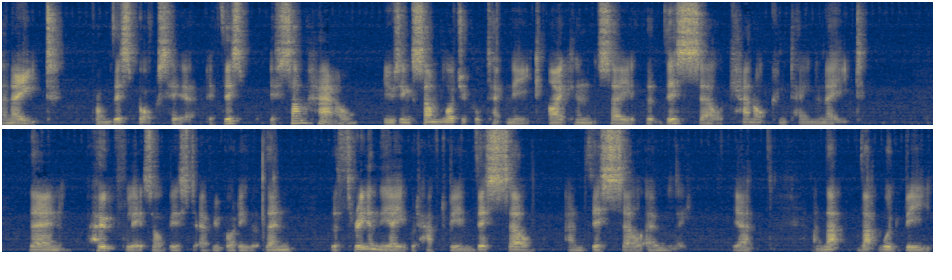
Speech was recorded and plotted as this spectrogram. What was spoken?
an 8 from this box here, if this if somehow using some logical technique I can say that this cell cannot contain an 8 then hopefully it's obvious to everybody that then the 3 and the 8 would have to be in this cell and this cell only. Yeah, And that, that would be,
